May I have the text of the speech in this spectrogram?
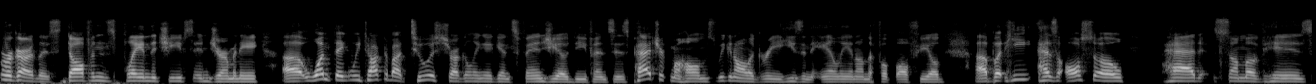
regardless, Dolphins playing the Chiefs in Germany. Uh, one thing we talked about Tua struggling against Fangio defenses. Patrick Mahomes, we can all agree he's an alien on the football field, uh, but he has also had some of his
